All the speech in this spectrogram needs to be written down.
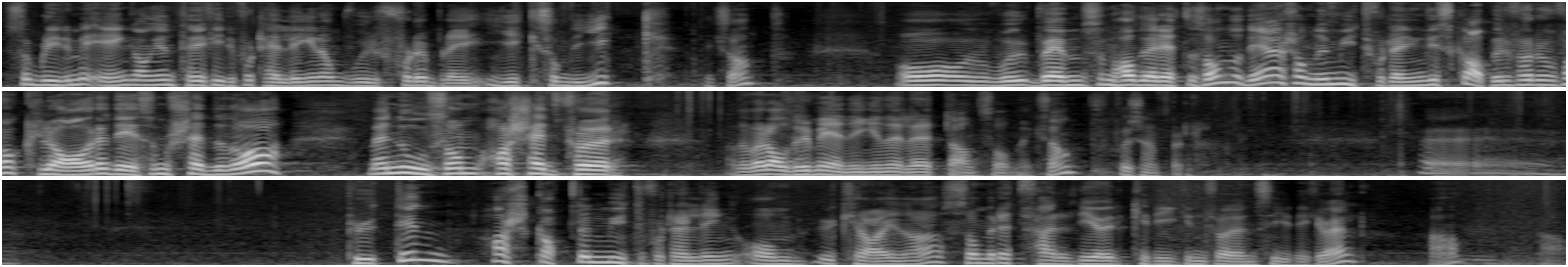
så blir det med en gang en tre-fire fortellinger om hvorfor det ble, gikk som det gikk. ikke sant? Og hvor, hvem som hadde rett og sånn. Og det er sånne mytefortellinger vi skaper for å forklare det som skjedde da, med noe som har skjedd før. Ja, det var aldri meningen, eller et eller annet sånt. ikke sant? For eksempel. Eh, Putin har skapt en mytefortelling om Ukraina som rettferdiggjør krigen fra den side i kveld. Ja, ja.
